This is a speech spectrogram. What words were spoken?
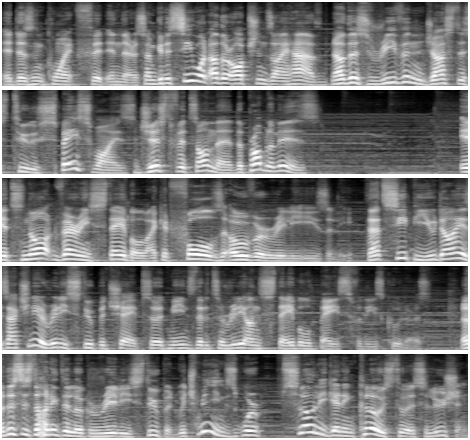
it doesn't quite fit in there. So I'm gonna see what other options I have. Now this Reeven Justice 2 space-wise just fits on there. The problem is, it's not very stable, like it falls over really easily. That CPU die is actually a really stupid shape, so it means that it's a really unstable base for these coolers. Now this is starting to look really stupid, which means we're slowly getting close to a solution.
